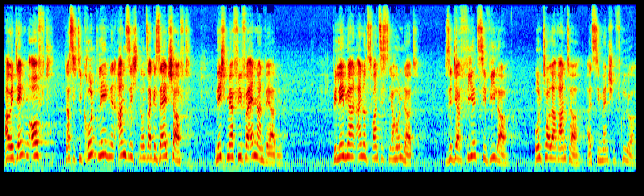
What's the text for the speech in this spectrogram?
Aber wir denken oft, dass sich die grundlegenden Ansichten unserer Gesellschaft nicht mehr viel verändern werden. Wir leben ja im 21. Jahrhundert. Wir sind ja viel ziviler und toleranter als die Menschen früher.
